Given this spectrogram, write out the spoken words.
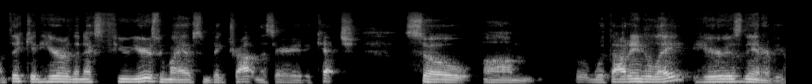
I'm thinking here in the next few years we might have some big trout in this area to catch. So um, without any delay, here is the interview.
